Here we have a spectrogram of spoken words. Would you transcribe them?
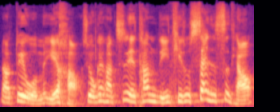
那对我们也好。所以我看看之前他们已经提出三十四条，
